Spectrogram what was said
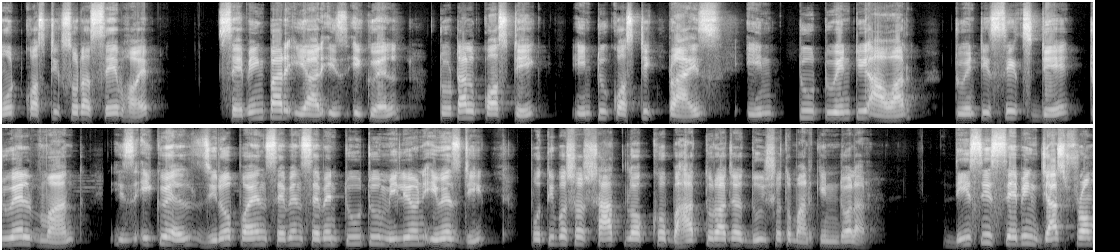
মোট কস্টিক সোডা সেভ হয়। Saving per year is equal total caustic into caustic price into twenty hour twenty six day twelve month is equal zero point seven seven two two million USD প্রতি বছর সাত লক্ষ বাহাত্তর হাজার দুইশত মার্কিন dollar. This is saving just from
